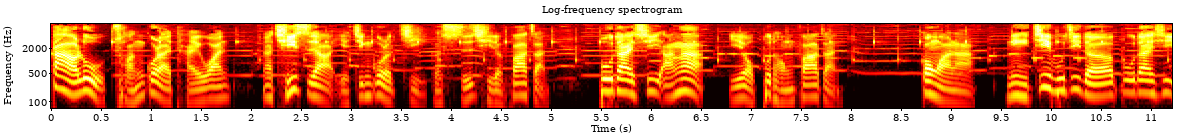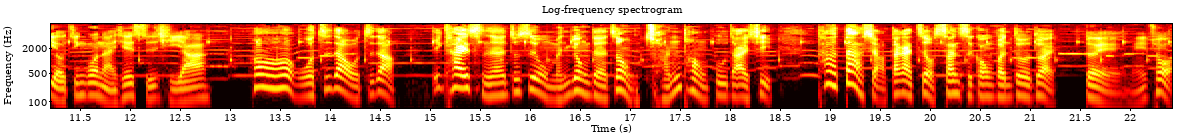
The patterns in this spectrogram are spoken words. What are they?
大陆传过来台湾，那其实啊也经过了几个时期的发展，布袋戏昂啊也有不同发展。贡完啦，你记不记得布袋戏有经过哪些时期啊？哦哦，我知道，我知道。一开始呢，就是我们用的这种传统布袋戏，它的大小大概只有三十公分，对不对？对，没错。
